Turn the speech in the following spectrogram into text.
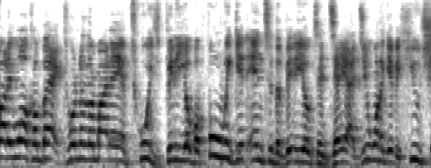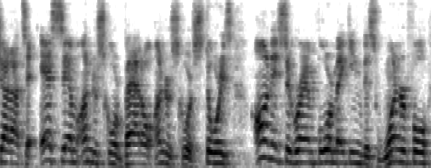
Everybody? Welcome back to another My Damn Toys video. Before we get into the video today, I do want to give a huge shout out to SM underscore battle underscore stories on Instagram for making this wonderful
